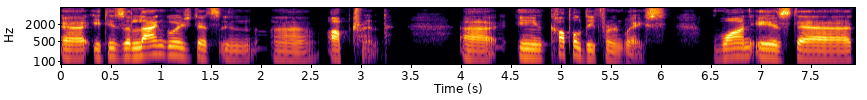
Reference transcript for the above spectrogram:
uh, it is a language that's in uh, uptrend uh, in a couple different ways. One is that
